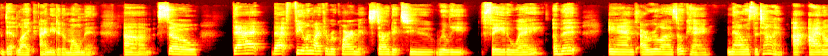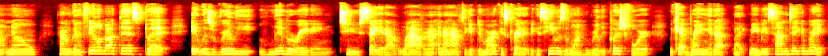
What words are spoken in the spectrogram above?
that like I needed a moment. Um, so that that feeling like a requirement started to really fade away a bit. And I realized, okay, now is the time. I, I don't know how I'm going to feel about this, but it was really liberating to say it out loud. And I, and I have to give Demarcus credit because he was the one who really pushed for it. We kept bringing it up, like maybe it's time to take a break.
